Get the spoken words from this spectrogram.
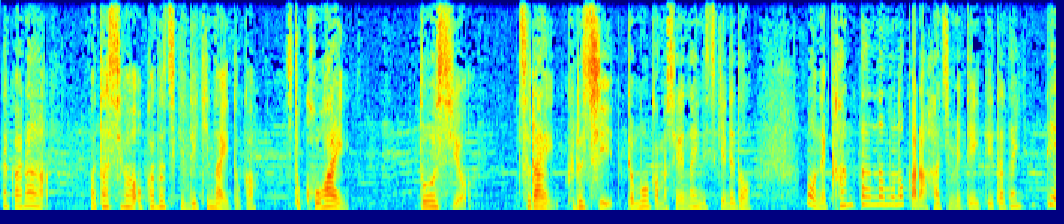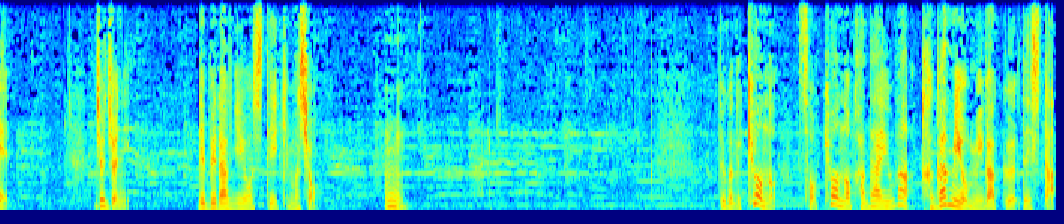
だから私はお片付けできないとかちょっと怖い。どうしよう。辛い苦しいって思うかもしれないんですけれどもうね簡単なものから始めていっていただいて徐々にレベル上げをしていきましょう。うん。ということで今日のそう今日の課題は鏡を磨くでした。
